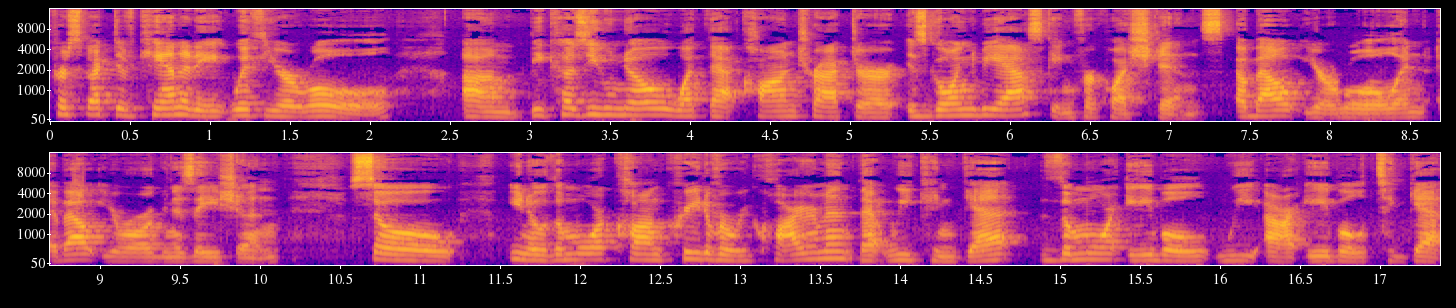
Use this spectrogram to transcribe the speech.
prospective candidate with your role um, because you know what that contractor is going to be asking for questions about your role and about your organization. So, you know, the more concrete of a requirement that we can get, the more able we are able to get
